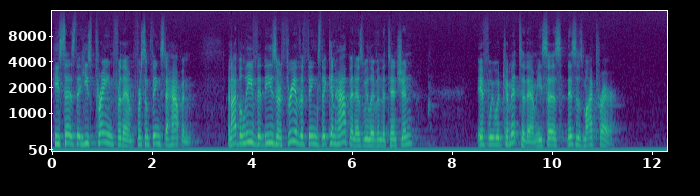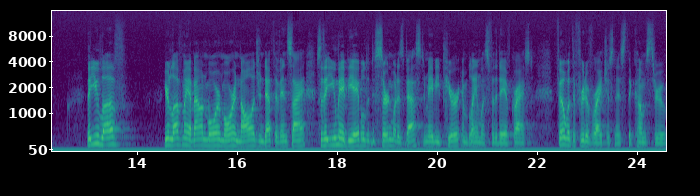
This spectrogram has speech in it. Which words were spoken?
he says that he's praying for them, for some things to happen. And I believe that these are three of the things that can happen as we live in the tension if we would commit to them. He says, This is my prayer that you love, your love may abound more and more in knowledge and depth of insight, so that you may be able to discern what is best and may be pure and blameless for the day of Christ, filled with the fruit of righteousness that comes through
